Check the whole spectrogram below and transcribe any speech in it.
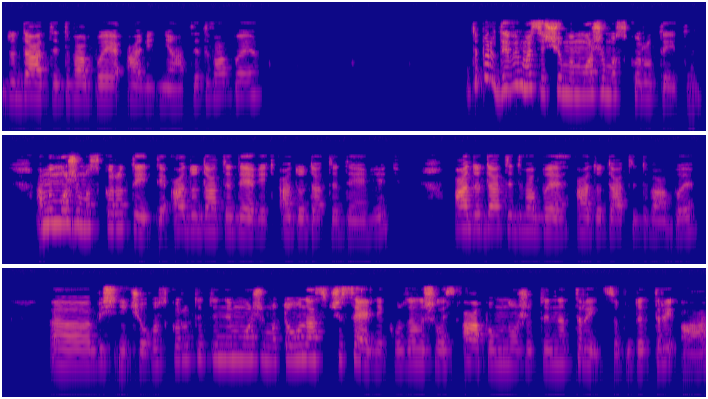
додати 2Б, А відняти 2Б. Тепер дивимося, що ми можемо скоротити. А ми можемо скоротити А додати 9, А додати 9, А додати 2Б, А додати 2Б. Е, більш нічого скоротити не можемо. То у нас в чисельнику залишилось А помножити на 3, це буде 3А.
